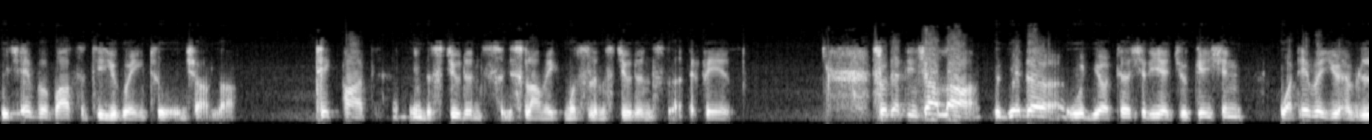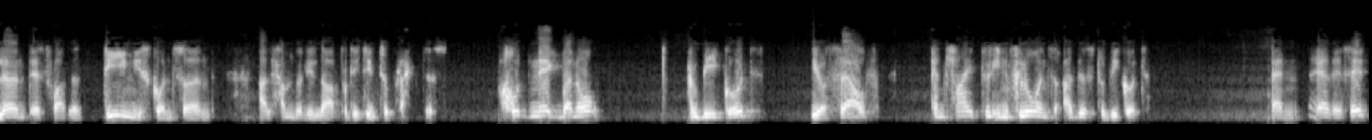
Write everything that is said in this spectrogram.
whichever varsity you're going to, inshallah, take part in the students, Islamic Muslim students' affairs. So that inshallah, together with your tertiary education, whatever you have learned as far as deen is concerned, alhamdulillah, put it into practice. Khud bano, be good yourself and try to influence others to be good. And as I said,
